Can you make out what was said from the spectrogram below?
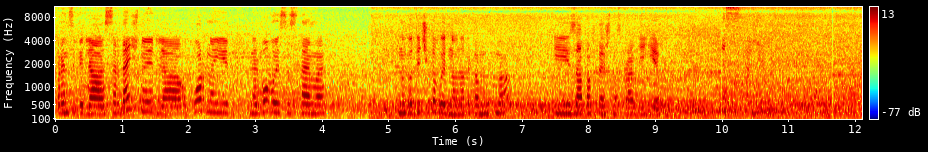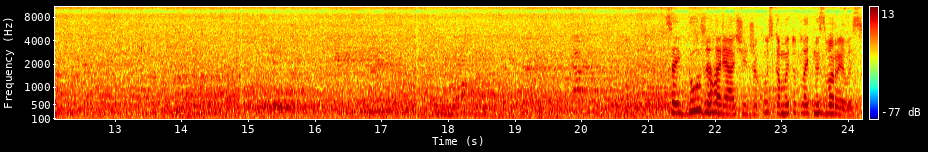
В принципі, для сердечної, для опорної, нервової системи. Ну, водичка видно, вона така мутна. І запах теж насправді є. Цей дуже гарячий джакузька, ми тут ледь не зварились.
